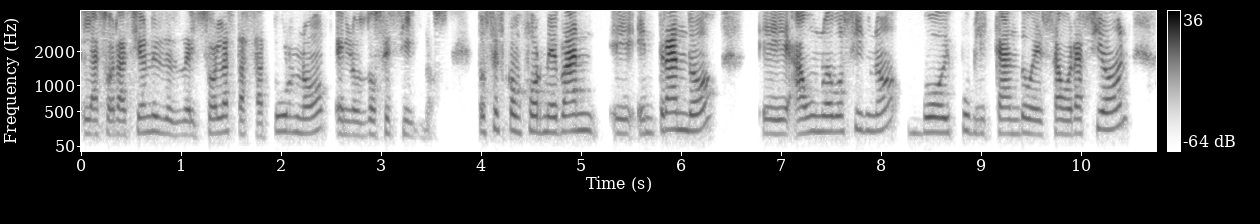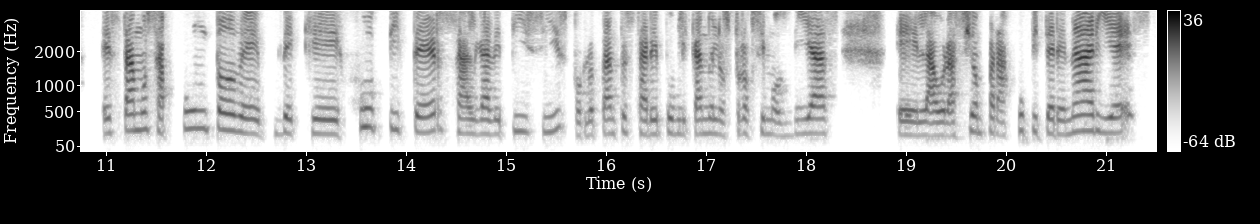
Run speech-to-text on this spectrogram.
las oraciones desde el Sol hasta Saturno en los 12 signos. Entonces, conforme van eh, entrando eh, a un nuevo signo, voy publicando esa oración. Estamos a punto de, de, que Júpiter salga de Pisces, por lo tanto estaré publicando en los próximos días eh, la oración para Júpiter en Aries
